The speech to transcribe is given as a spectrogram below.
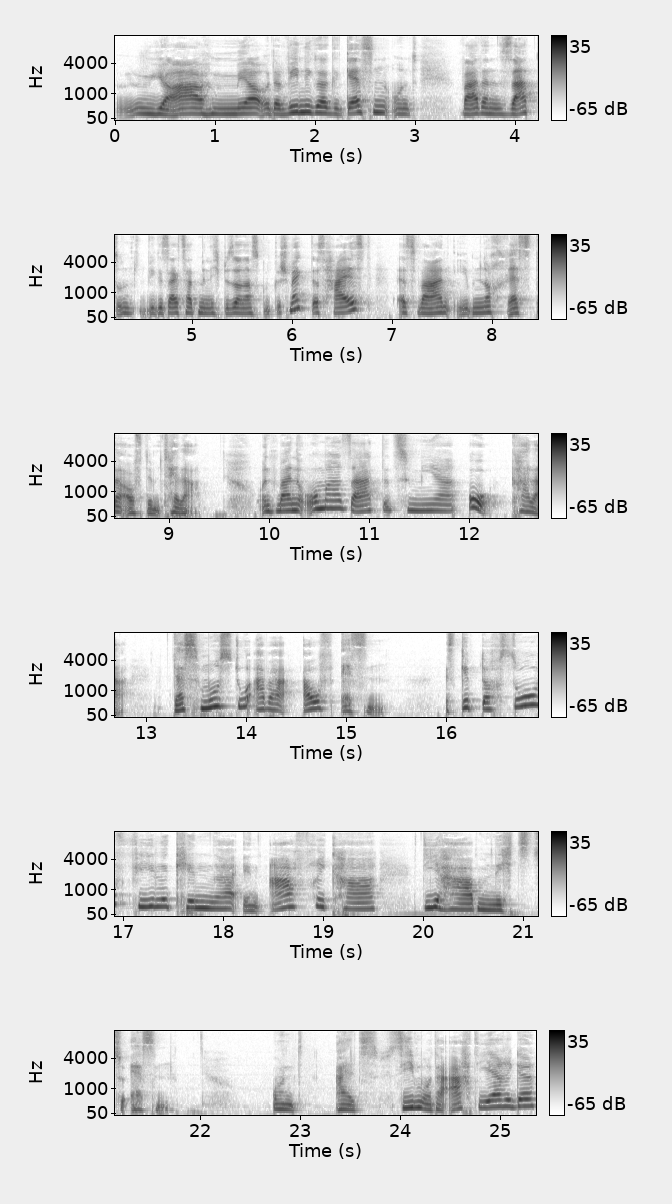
ja mehr oder weniger gegessen und war dann satt und wie gesagt, es hat mir nicht besonders gut geschmeckt. Das heißt, es waren eben noch Reste auf dem Teller. Und meine Oma sagte zu mir, oh, Carla, das musst du aber aufessen. Es gibt doch so viele Kinder in Afrika, die haben nichts zu essen. Und als sieben- oder achtjährige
